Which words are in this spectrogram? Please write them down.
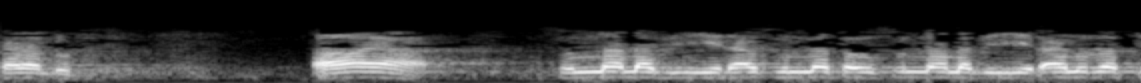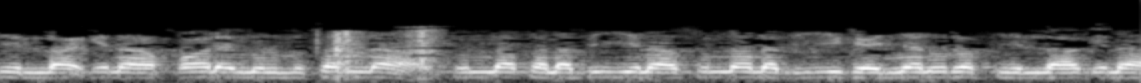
كان آية سنة نبينا سنة سنة نبينا نرته اللاقنا قال ابن المثنى سنة نبينا سنة نبيك إن نرته اللاقنا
